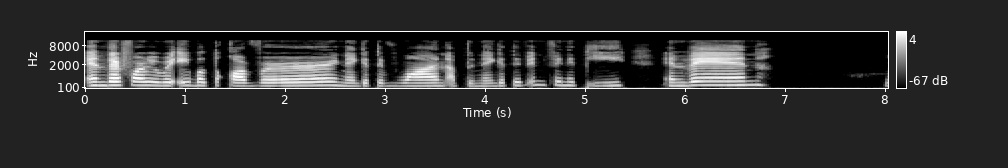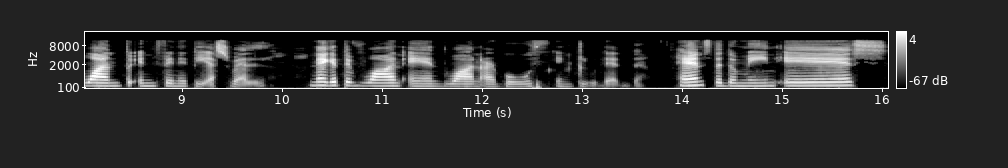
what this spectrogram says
And therefore, we were able to cover negative 1 up to negative infinity and then 1 to infinity as well negative 1 and 1 are both included. Hence, the domain is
